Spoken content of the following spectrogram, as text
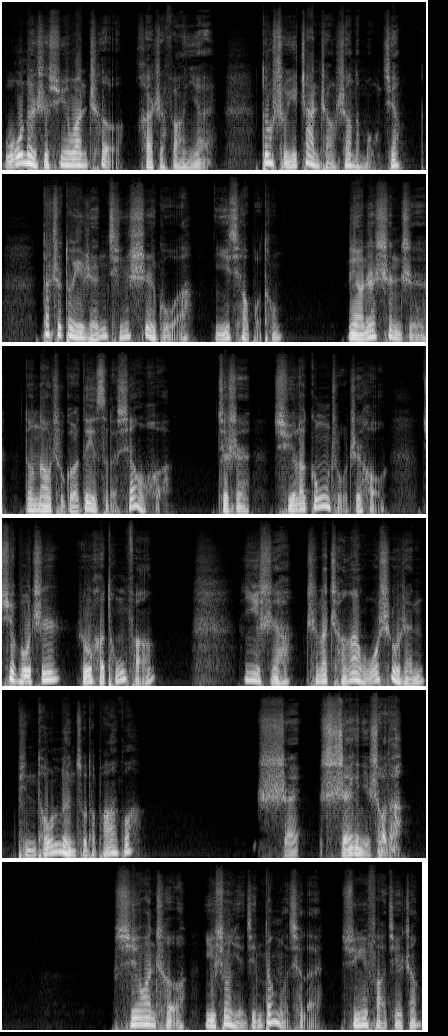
无论是薛万彻还是房遗爱，都属于战场上的猛将，但是对于人情世故啊一窍不通。两人甚至都闹出过类似的笑话，就是娶了公主之后，却不知如何同房，一时啊成了长安无数人品头论足的八卦。谁谁跟你说的？徐万彻一双眼睛瞪了起来，须发皆张，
